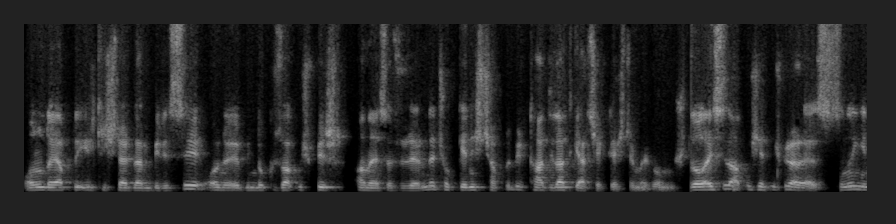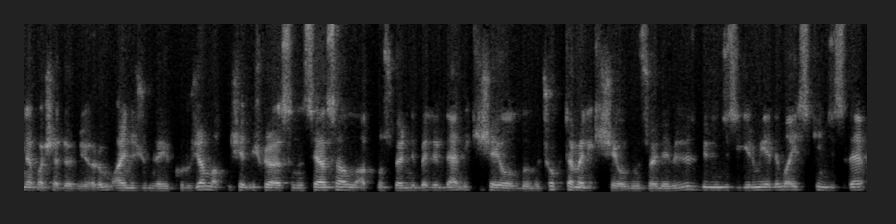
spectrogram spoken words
Onun da yaptığı ilk işlerden birisi 1961 Anayasası üzerinde çok geniş çaplı bir tadilat gerçekleştirmek olmuştu. Dolayısıyla 60-71 Anayasası'nın yine başa dönüyorum. Aynı cümleyi kuracağım. 60-71 arasının siyasal atmosferini belirleyen iki şey olduğunu, çok temel iki şey olduğunu söyleyebiliriz. Birincisi 27 Mayıs, ikincisi de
